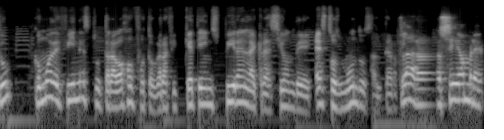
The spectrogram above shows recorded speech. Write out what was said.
¿Tú cómo defines tu trabajo fotográfico? ¿Qué te inspira en la creación de estos mundos alternos? Claro, sí, hombre.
